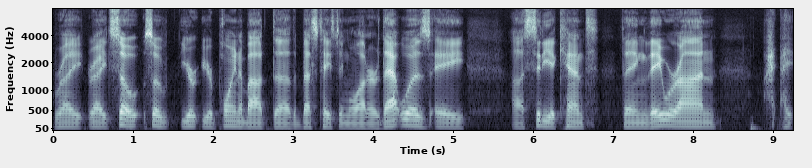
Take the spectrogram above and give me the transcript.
Right, right. So, so your your point about uh, the best tasting water that was a uh, city of Kent thing. They were on, I, I,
